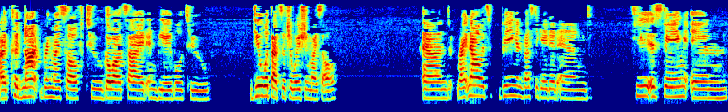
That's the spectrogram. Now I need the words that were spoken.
I could not bring myself to go outside and be able to deal with that situation myself. And right now it's being investigated and he is staying in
